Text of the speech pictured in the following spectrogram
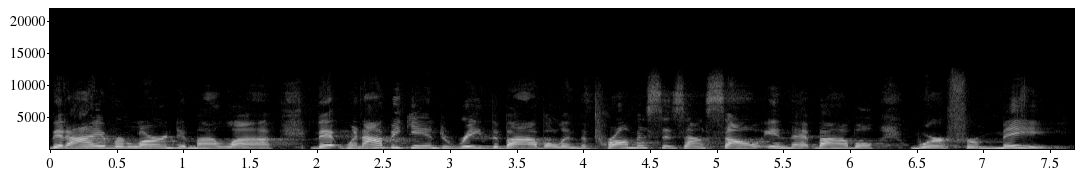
that I ever learned in my life that when I began to read the Bible and the promises I saw in that Bible were for me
